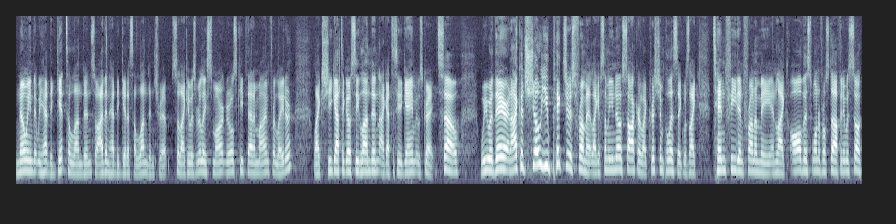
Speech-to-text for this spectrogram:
knowing that we had to get to London. So, I then had to get us a London trip. So, like, it was really smart. Girls, keep that in mind for later. Like, she got to go see London. I got to see the game. It was great. So, we were there, and I could show you pictures from it. Like, if some of you know soccer, like Christian Pulisic was like 10 feet in front of me, and like all this wonderful stuff. And it was so,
